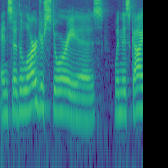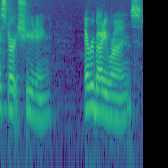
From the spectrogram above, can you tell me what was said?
And so the larger story is when this guy starts shooting, everybody runs.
